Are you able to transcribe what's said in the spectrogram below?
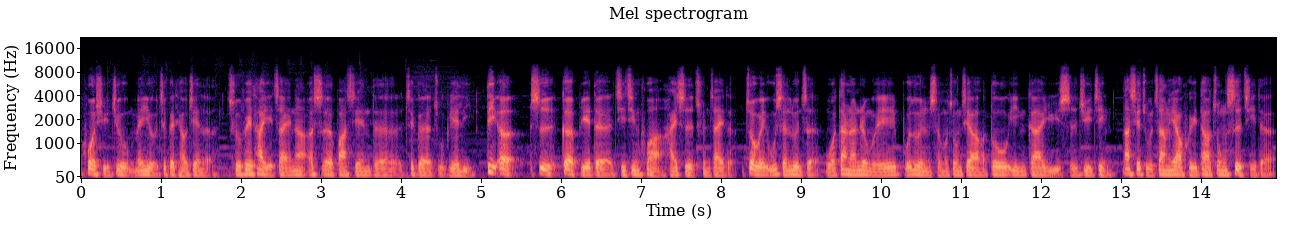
或许就没有这个条件了，除非他也在那二十二八仙的这个组别里。第二是个别的激进化还是存在的。作为无神论者，我当然认为不论什么宗教都应该与时俱进。那些主张要回到中世纪的，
